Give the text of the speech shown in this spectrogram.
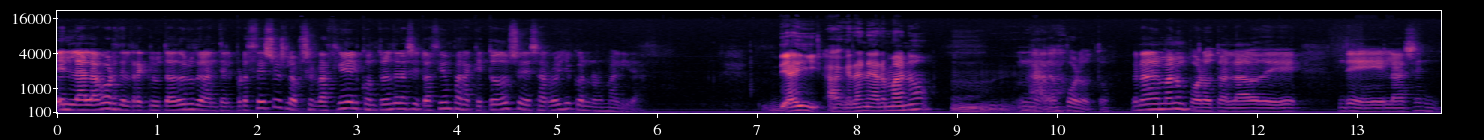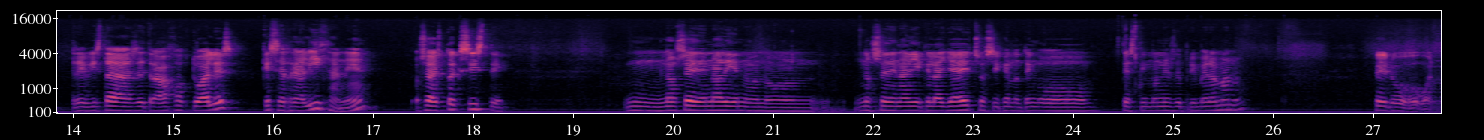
En la labor del reclutador durante el proceso es la observación y el control de la situación para que todo se desarrolle con normalidad. De ahí a Gran Hermano, mm, Nada, nada. un poroto. Gran hermano, un poroto al lado de, de las entrevistas de trabajo actuales que se realizan, ¿eh? O sea, esto existe. Mm, No sé de nadie, no, no, no sé de nadie que lo haya hecho, así que no tengo testimonios de primera mano. Pero bueno,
